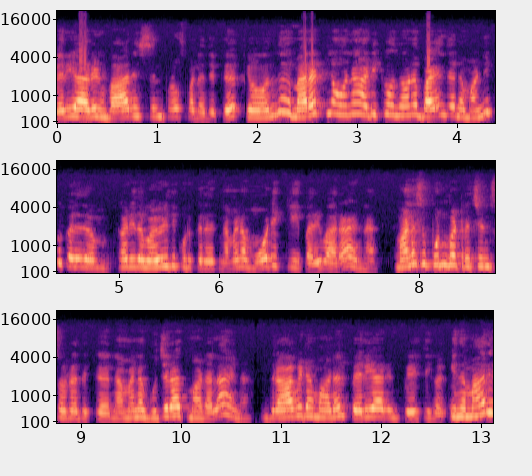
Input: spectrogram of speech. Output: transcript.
பெரியாரின் வாரிசுன்னு ப்ரூவ் பண்ணதுக்கு. இவன் வந்து மிரட்டின உடனே அடிக்க வந்தோடனே பயந்து என்ன மன்னிப்பு கடிதம் கடிதம் எழுதி கொடுக்கறதுக்கு நம்ம என்ன மோடிக்கு பரிவாரா என்ன? மனசு புண்பட்டுருச்சுன்னு சொல்றதுக்கு நம்ம என்ன குஜராத் மாடலா என்ன? திராவிட மாடல் பெரியாரின் பேத்திகள். இந்த மாதிரி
